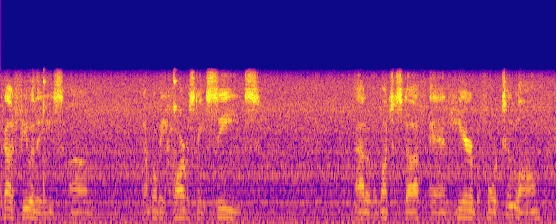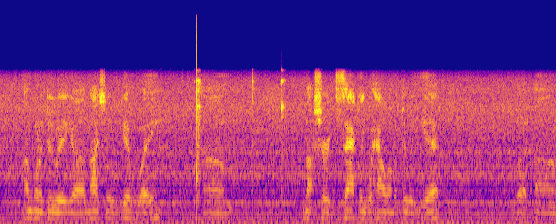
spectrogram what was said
I got a few of these. Um, I'm going to be harvesting seeds out of a bunch of stuff and here before too long I'm going to do a uh, nice little giveaway I'm not sure exactly how I'm going to do it yet, but um,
